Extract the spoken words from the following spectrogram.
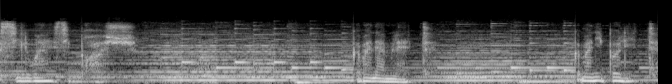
si loin et si proche. Comme un Hamlet, comme un Hippolyte.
